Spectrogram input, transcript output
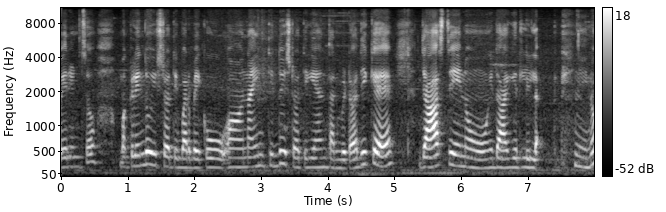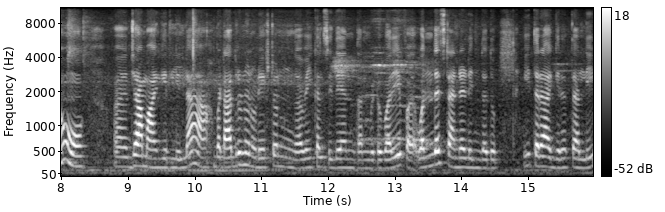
parents ಮಕ್ಕಳಿಂದು ಇಷ್ಟೊತ್ತಿಗೆ ಬರಬೇಕು ನೈನ್ತಿಂದು ಇಷ್ಟೊತ್ತಿಗೆ ಅಂತ ಅಂದ್ಬಿಟ್ಟು. ಅದಕ್ಕೆ ಜಾಸ್ತಿ ಏನು ಇದಾಗಿರಲಿಲ್ಲ. ಏನು ಜಾಮ್ ಆಗಿರಲಿಲ್ಲ. ಬಟ್ ಆದ್ರೂ ನೋಡಿ ಎಷ್ಟೊಂದು ವೆಹಿಕಲ್ಸ್ ಇದೆ ಅಂತ ಅಂದ್ಬಿಟ್ಟು ಬರೀ ಫ, ಒಂದೇ ಸ್ಟ್ಯಾಂಡರ್ಡಿಂದದು ಈ ಥರ ಆಗಿರುತ್ತೆ ಅಲ್ಲಿ.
